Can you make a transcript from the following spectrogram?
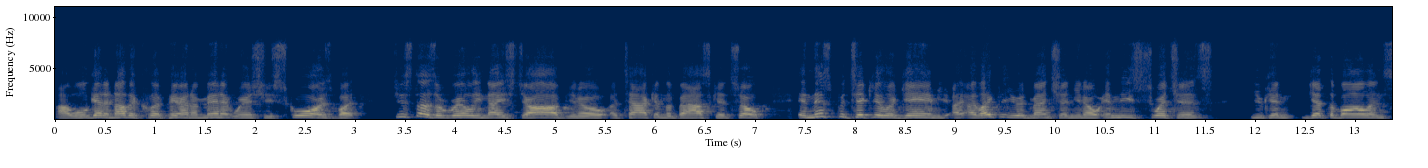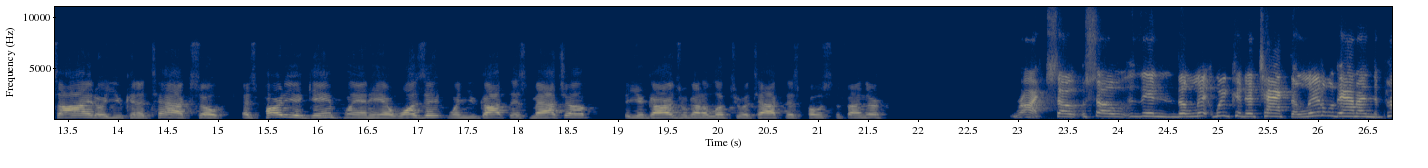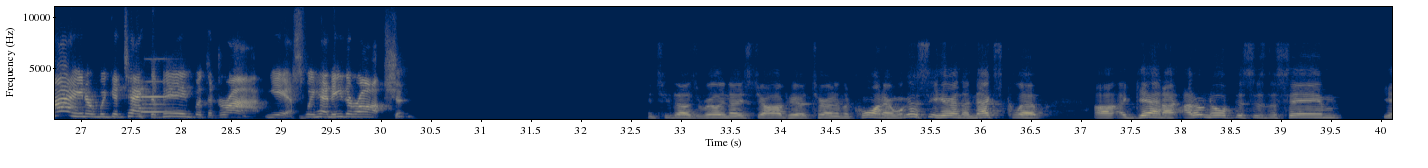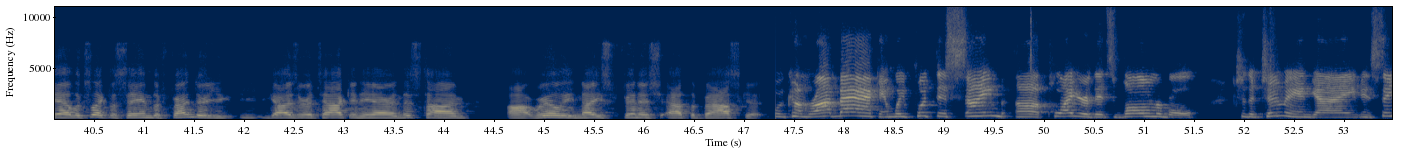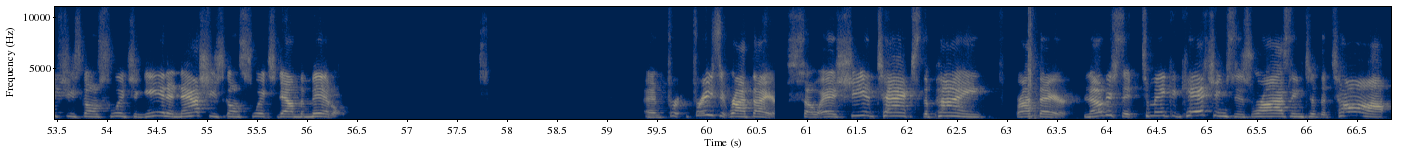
Uh, we'll get another clip here in a minute where she scores, but just does a really nice job, you know, attacking the basket. So in this particular game, I, I like that you had mentioned, you know, in these switches, you can get the ball inside or you can attack. So, as part of your game plan here, was it when you got this matchup that your guards were going to look to attack this post defender? Right. So so then the we could attack the little down in the paint, or we could attack the big with the drive. Yes, we had either option. And she does a really nice job here turning the corner. And we're going to see here in the next clip. Uh, again, I, I don't know if this is the same. Yeah, it looks like the same defender you, you guys are attacking here. And this time, uh, really nice finish at the basket. We come right back and we put this same uh, player that's vulnerable to the two man game and see if she's going to switch again. And now she's going to switch down the middle. And fr freeze it right there. So as she attacks the paint, right there, notice that Tamika Catchings is rising to the top.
